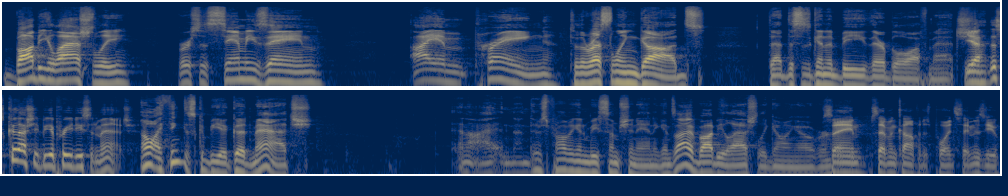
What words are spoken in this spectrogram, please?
Bobby Lashley versus Sami Zayn. I am praying to the wrestling gods that this is going to be their blow off match. Yeah, this could actually be a pretty decent match. Oh, I think this could be a good match. And I and there's probably going to be some shenanigans. I have Bobby Lashley going over. Same seven confidence points, same as you.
